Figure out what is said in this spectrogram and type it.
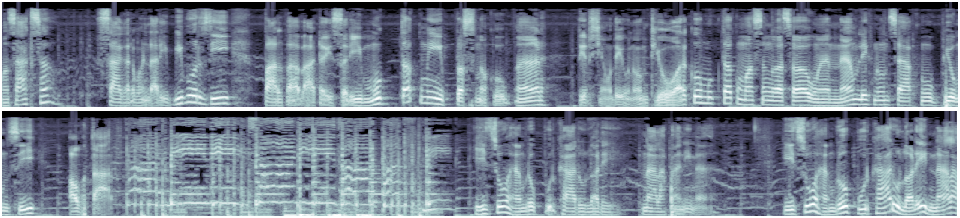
मजाक छ? सागर भण्डारी विवोरजी पाल्पाबाट यसरी मुक्तकमै प्रश्नको बाँड तिर्स्याउँदै हुनुहुन्थ्यो। अर्को मुक्तक मसँग छ उहाँ नाम लेख्नुहुन्छ आफ्नो व्योमसी अवतार। हिजो हाम्रो पुर्खाहरू लडे नाला पानीमा। हिजो हाम्रो पुर्खाहरू लडे नाला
